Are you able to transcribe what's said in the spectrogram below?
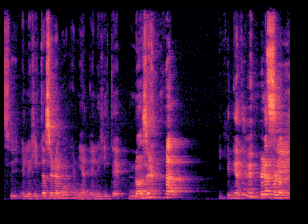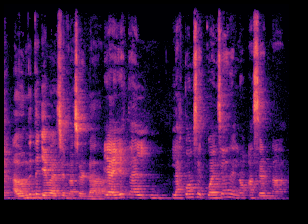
Sí. Elegiste hacer algo genial, elegiste no hacer nada. Y genial también, ¿verdad? Sí. Pero ¿a dónde te lleva ese no hacer nada? Y ahí está el- las consecuencias de no hacer nada.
